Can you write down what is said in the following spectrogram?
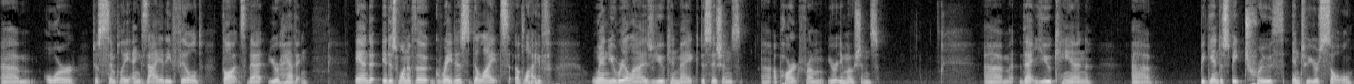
um, or just simply anxiety filled thoughts that you're having. And it is one of the greatest delights of life when you realize you can make decisions uh, apart from your emotions, um, that you can uh, begin to speak truth into your soul.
